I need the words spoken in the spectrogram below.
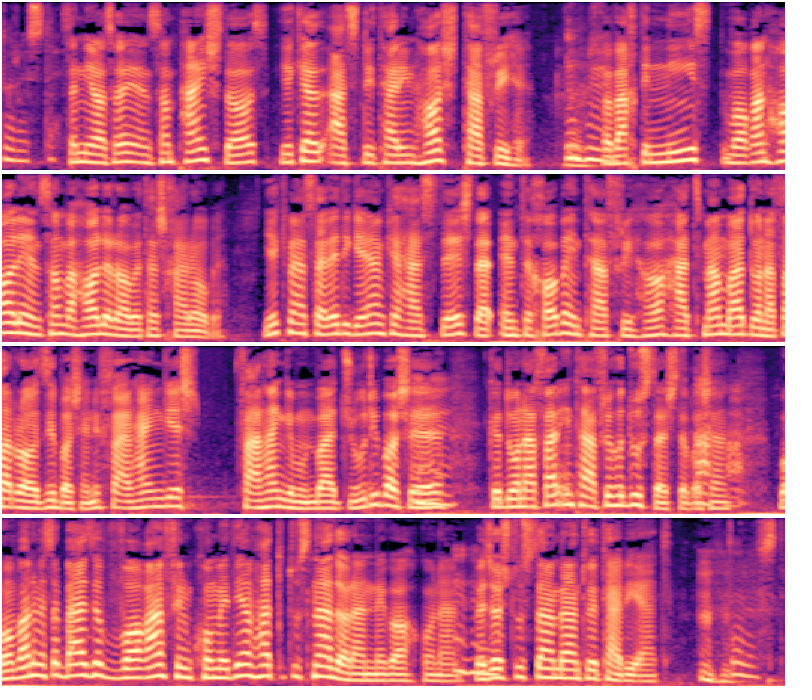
درسته. مثلا نیازهای انسان پنج تاست. یکی از اصلی ترین هاش تفریحه. و وقتی نیست واقعا حال انسان و حال رابطش خرابه. یک مسئله دیگه هم که هستش در انتخاب این تفریح ها حتما باید دو نفر راضی باشه. یعنی فرهنگش فرهنگمون باید جوری باشه که دو نفر این تفریح رو دوست داشته باشن. به عنوان مثل بعضی واقعا فیلم کمدی هم حتی دوست ندارن نگاه کنن. به جاش دوست دارن برن توی طبیعت. درسته.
